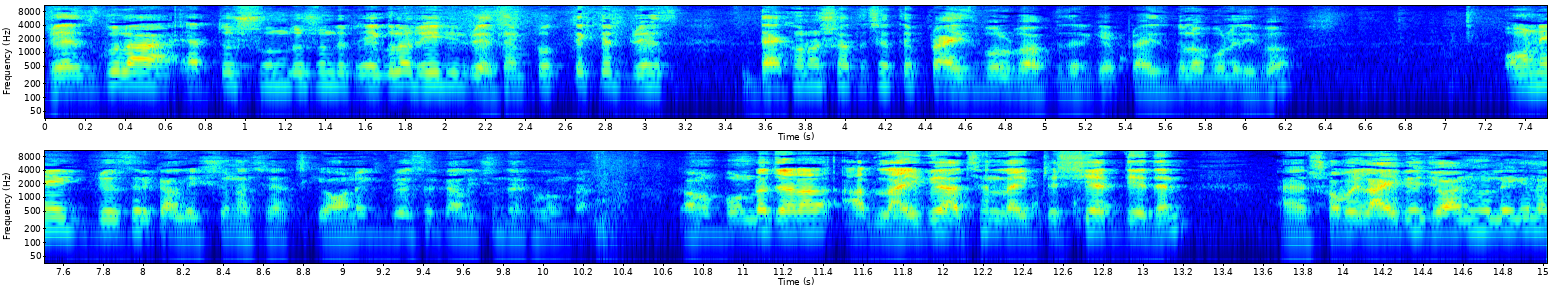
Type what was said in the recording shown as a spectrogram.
ড্রেসগুলা এত সুন্দর সুন্দর, এগুলো রেডি ড্রেস আমি প্রত্যেকটা ড্রেস দেখানোর সাথে সাথে প্রাইস বলব আপনাদেরকে। প্রাইসগুলো বলে দিব। অনেক ড্রেসের কালেকশন আছে আজকে। অনেক ড্রেসের কালেকশন দেখাবো আমরা। আমার বোনরা যারা লাইভে আছেন লাইভটা শেয়ার দিয়ে দেন। সবাই লাইভে জয়েন হলে গেলে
